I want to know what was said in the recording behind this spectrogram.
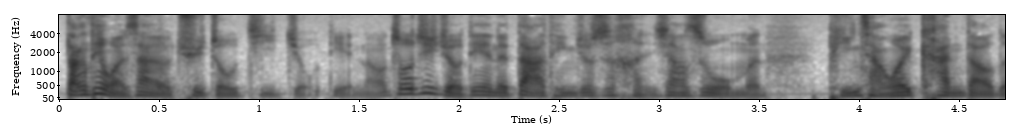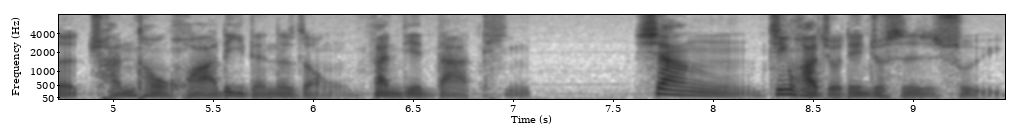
当天晚上有去洲际酒店，然后洲际酒店的大厅就是很像是我们平常会看到的传统华丽的那种饭店大厅，像金华酒店就是属于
